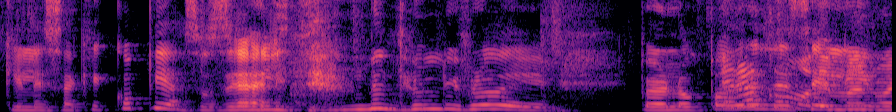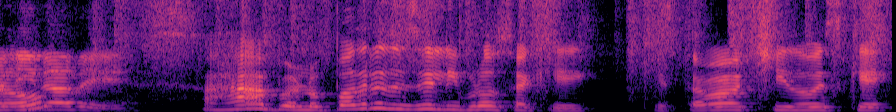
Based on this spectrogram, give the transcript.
que le saqué copias, o sea, literalmente un libro de pero lo padre Era de ese de libro, ajá, pero lo padre de ese libro, o sea, que, que estaba chido es que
